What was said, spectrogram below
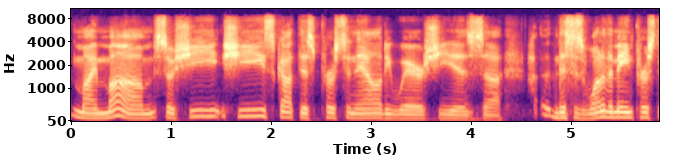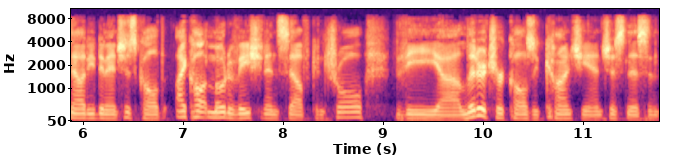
my mom so she she's got this personality where she is uh, this is one of the main personality dimensions called i call it motivation and self-control. The uh, literature calls it conscientiousness and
